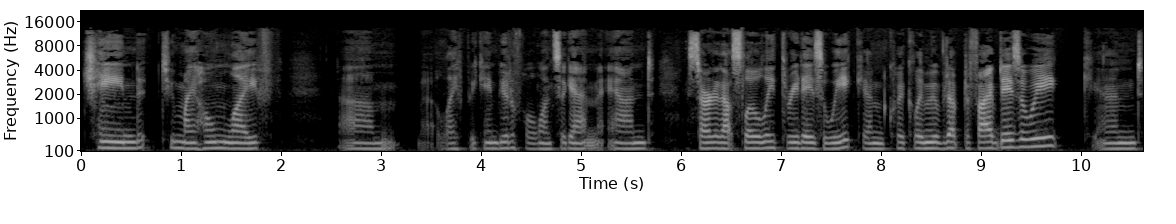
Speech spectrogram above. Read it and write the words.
chained to my home life. Um, life became beautiful once again. And I started out slowly, three days a week, and quickly moved up to five days a week. And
